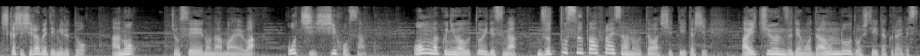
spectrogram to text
しかし調べてみるとあの女性の名前は越智志保さん。音楽には疎いですがずっと Superfly さんの歌は知っていたし iTunes でもダウンロードしていたくらいです。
